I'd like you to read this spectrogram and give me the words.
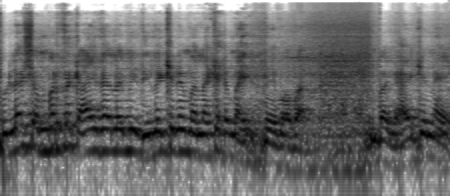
पुढल्या शंभरचं काय झालं मी दिलं की नाही मला काय माहीत नाही बाबा. बघ आहे की नाही?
